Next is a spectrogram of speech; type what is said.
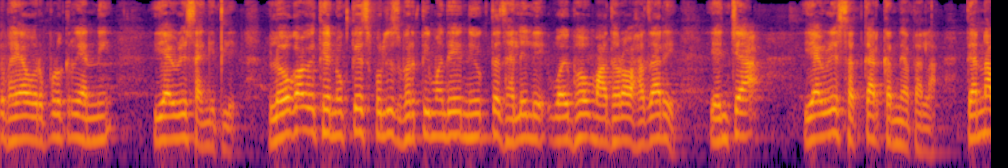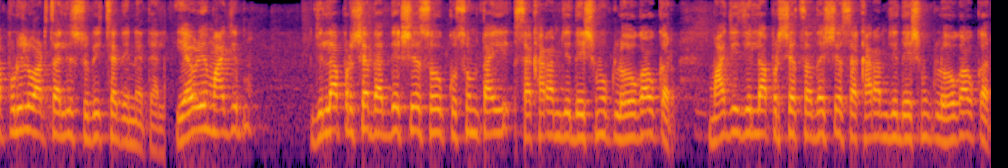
भया वरपुडकर यांनी यावेळी सांगितले. लोहगाव येथे नुकतेच पोलीस भरतीमध्ये नियुक्त झालेले वैभव माधवराव हजारे यांच्या यावेळी सत्कार करण्यात आला. त्यांना पुढील वाटचालीस शुभेच्छा देण्यात आल्या. यावेळी माजी जिल्हा परिषद अध्यक्ष सौ कुसुमताई सखारामजी देशमुख लोहगावकर माजी जिल्हा परिषद सदस्य सखारामजी देशमुख लोहगावकर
